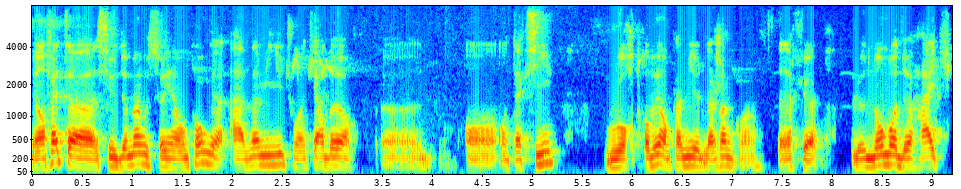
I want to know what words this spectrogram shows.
Mais en fait, si demain vous seriez à Hong Kong à 20 minutes ou un quart d'heure en, taxi, vous vous retrouvez en plein milieu de la jungle. C'est-à-dire que le nombre de hikes,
